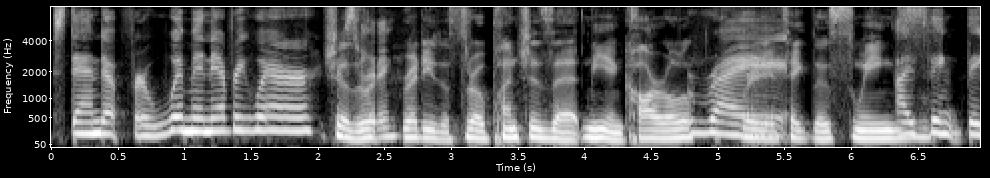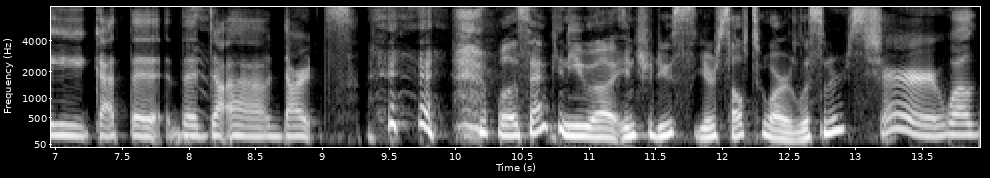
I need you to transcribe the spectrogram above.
stand up for women everywhere. She was re- ready to throw punches at me and Carl. Right. Ready to take those swings. I think they got the the uh, darts. well, Sam, can you uh, introduce yourself to our listeners? Sure. Well,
